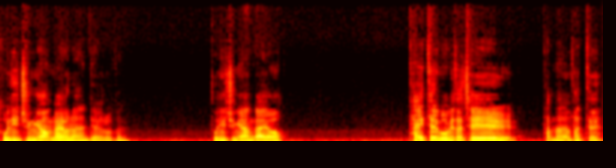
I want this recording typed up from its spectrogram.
돈이 중요한가요? 라는데요, 여러분. 돈이 중요한가요? 타이틀곡에서 제일 탐나는 파트?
